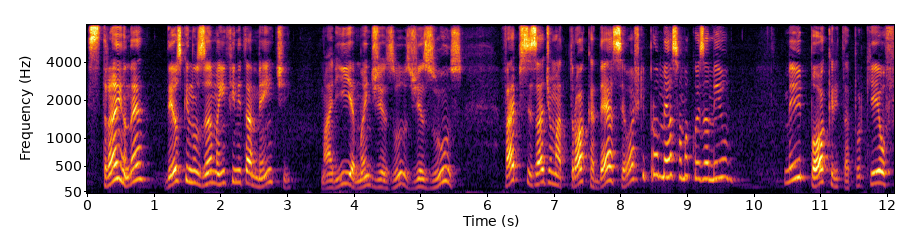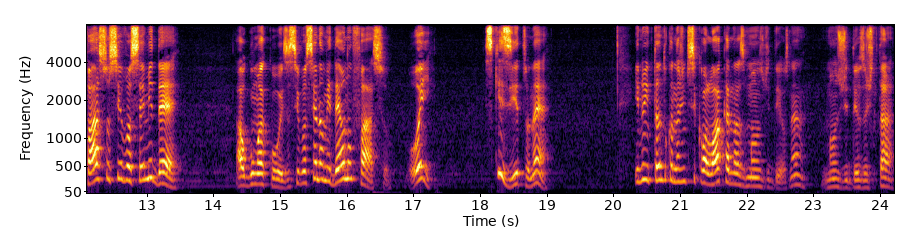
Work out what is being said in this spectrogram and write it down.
Estranho, né? Deus que nos ama infinitamente, Maria, mãe de Jesus, Jesus, vai precisar de uma troca dessa? Eu acho que promessa é uma coisa meio, meio hipócrita, porque eu faço se você me der alguma coisa. Se você não me der, eu não faço. Oi? Esquisito, né? E, no entanto, quando a gente se coloca nas mãos de Deus, né? Mãos de Deus, a gente está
